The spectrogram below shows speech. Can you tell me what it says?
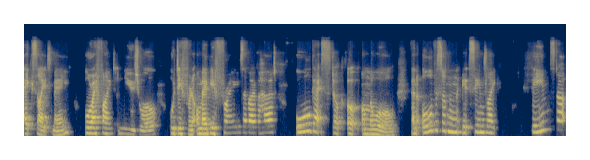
excites me or I find unusual or different, or maybe a phrase I've overheard, all gets stuck up on the wall. Then all of a sudden it seems like themes start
